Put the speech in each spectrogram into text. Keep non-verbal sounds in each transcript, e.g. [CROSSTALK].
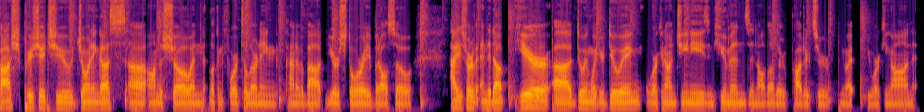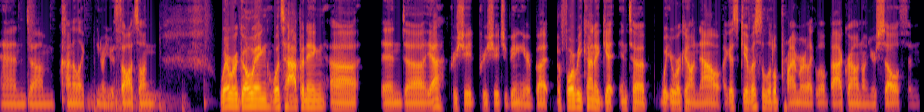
Akash, appreciate you joining us uh, on the show and looking forward to learning kind of about your story, but also how you sort of ended up here uh, doing what you're doing, working on genies and humans and all the other projects you might be working on, and um, kind of like you know your thoughts on where we're going, what's happening, uh, and uh, yeah, appreciate appreciate you being here. But before we kind of get into what you're working on now, I guess give us a little primer, like a little background on yourself and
